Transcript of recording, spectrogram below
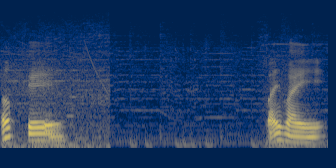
Oke. Okay. Bye bye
